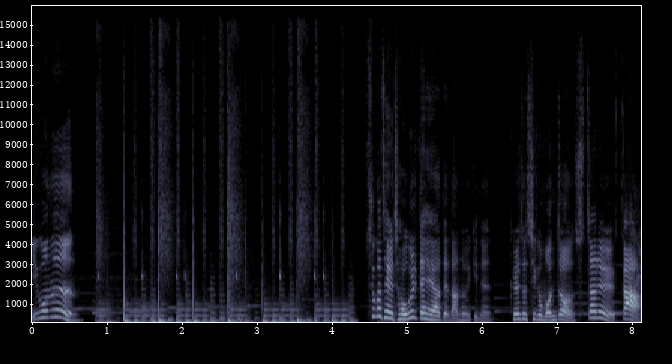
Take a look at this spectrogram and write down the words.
이거는 수가 제일 적을 때 해야 돼 나누기는 그래서 지금 먼저 숫자를 까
